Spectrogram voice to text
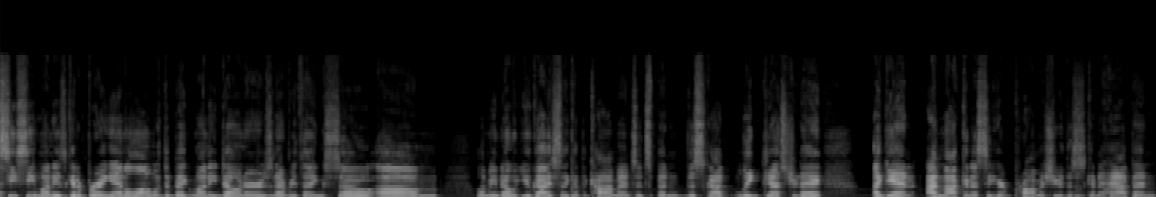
SEC money is going to bring in, along with the big money donors and everything. So um, let me know what you guys think in the comments. It's been this got leaked yesterday. Again, I'm not going to sit here and promise you this is going to happen.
